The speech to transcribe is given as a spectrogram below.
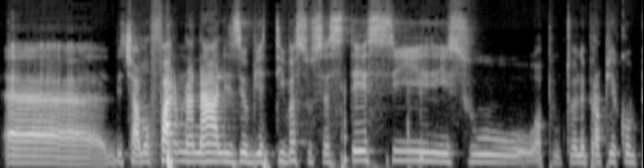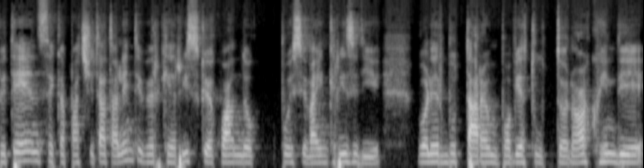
eh, diciamo, fare un'analisi obiettiva su se stessi, su appunto le proprie competenze, capacità, talenti, perché il rischio è quando poi si va in crisi di voler buttare un po' via tutto, no? Quindi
